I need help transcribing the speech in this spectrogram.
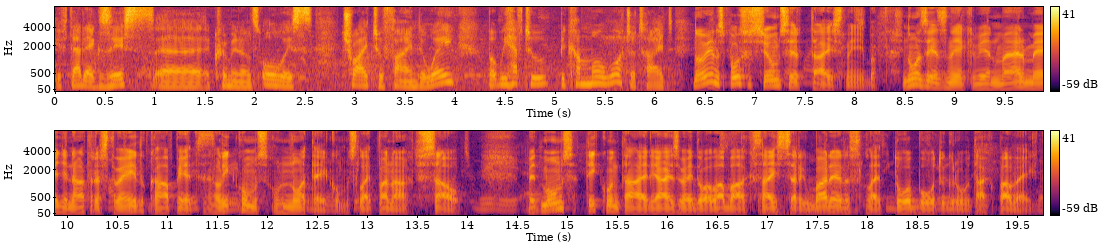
if that exists, uh, criminals always try to find a way, but we have to become more watertight. No vienas puses, jums ir taisnība. Noziedznieki vienmēr mēģina atrast veidu, kā apiet likumus un noteikumus, lai panāktu savu. Bet mums tik un tā ir jāizveido labākas aizsarga barjeras, lai to būtu grūtāk paveikt.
